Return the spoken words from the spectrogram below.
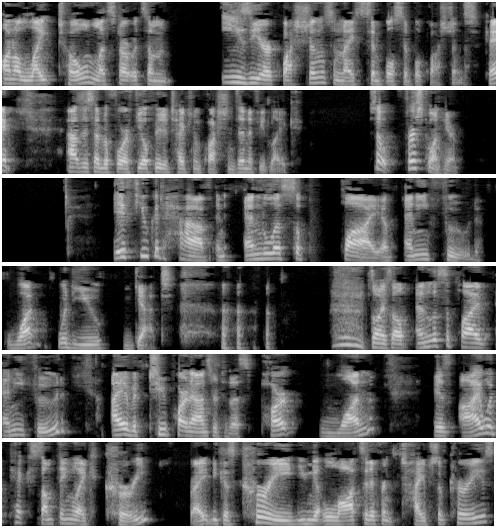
on a light tone. Let's start with some easier questions, some nice, simple, simple questions. Okay. As I said before, feel free to type some questions in if you'd like. So first one here if you could have an endless supply of any food, what would you get? so myself, endless supply of any food. I have a two part answer to this. Part one is I would pick something like curry, right? Because curry, you can get lots of different types of curries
